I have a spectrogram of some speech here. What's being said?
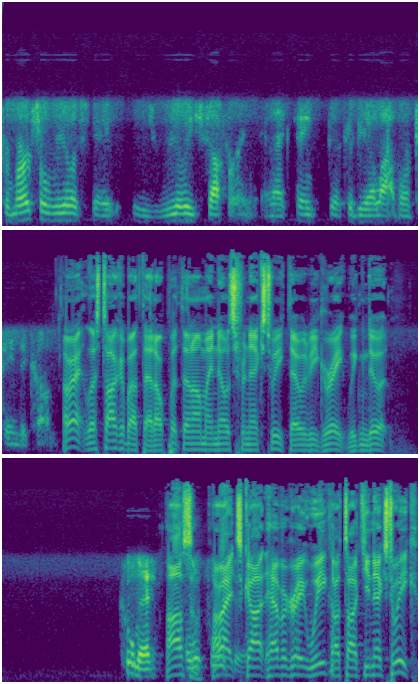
Commercial real estate is really suffering, and I think there could be a lot more pain to come. All right, let's talk about that. I'll put that on my notes for next week. That would be great. We can do it. Cool, man. Awesome. All right. Scott. Have a great week. I'll talk to you next week.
